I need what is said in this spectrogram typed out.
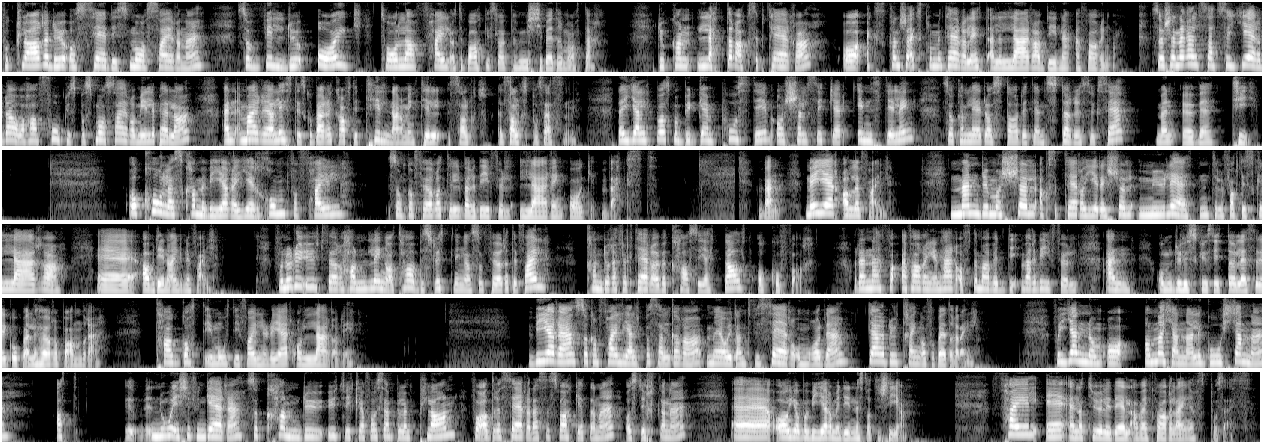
For klarer du å se de små seirene, så vil du òg tåle feil og tilbakeslag på en mye bedre måte. Du kan lettere akseptere og eks kanskje eksperimentere litt eller lære av dine erfaringer. Så generelt sett så gir det å ha fokus på små seier og milepæler en mer realistisk og bærekraftig tilnærming til salgs salgsprosessen. Det hjelper oss med å bygge en positiv og selvsikker innstilling som kan lede oss stadig til en større suksess, men over tid. Og hvordan kan vi videre gi rom for feil som kan føre til verdifull læring og vekst? Vel, vi gjør alle feil. Men du må sjøl akseptere og gi deg sjøl muligheten til å faktisk lære eh, av dine egne feil. For når du utfører handlinger og tar beslutninger som fører til feil, kan du reflektere over hva som gikk galt, og hvorfor. Og denne erfaringen her er ofte mer verdifull enn om du skulle sitte og lese deg opp eller høre på andre. Ta godt imot de feilene du gjør, og lær av dem. Videre så kan feil hjelpe selgere med å identifisere området der du trenger å forbedre deg. For gjennom å anerkjenne eller godkjenne at eh, noe ikke fungerer, så kan du utvikle f.eks. en plan for å adressere disse svakhetene og styrkene, eh, og jobbe videre med dine strategier. Feil er en naturlig del av enhver læringsprosess.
